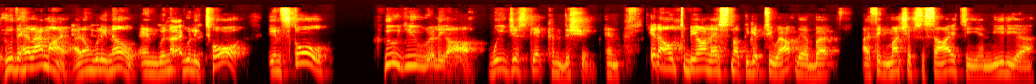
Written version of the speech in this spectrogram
who the hell am I? I don't really know. And we're not really taught in school who you really are. We just get conditioned. And, you know, to be honest, not to get too out there, but I think much of society and media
